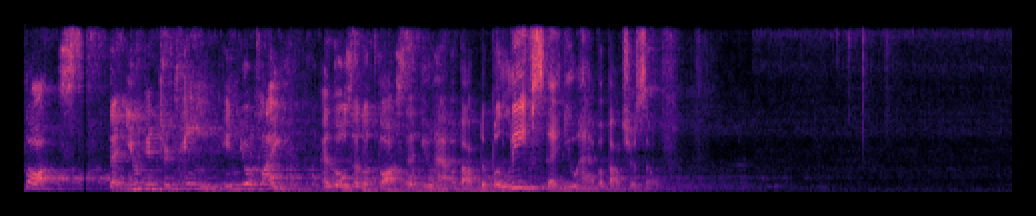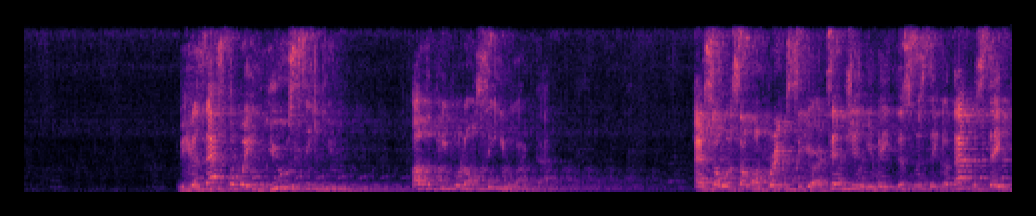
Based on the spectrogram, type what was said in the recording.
thoughts that you entertain in your life. And those are the thoughts that you have about the beliefs that you have about yourself. Because that's the way you see you. Other people don't see you like that. And so when someone brings to your attention, you made this mistake or that mistake,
